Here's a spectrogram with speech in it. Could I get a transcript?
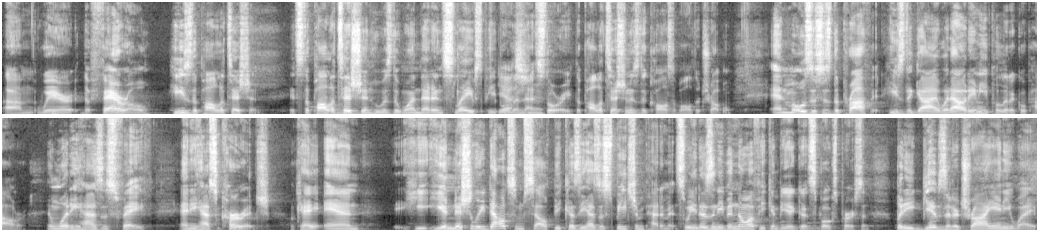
um, where the Pharaoh, he's the politician it's the politician who is the one that enslaves people yes. in that story. The politician is the cause of all the trouble. And Moses is the prophet. He's the guy without any political power. And what he has is faith and he has courage. Okay. And he, he initially doubts himself because he has a speech impediment. So he doesn't even know if he can be a good spokesperson, but he gives it a try anyway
